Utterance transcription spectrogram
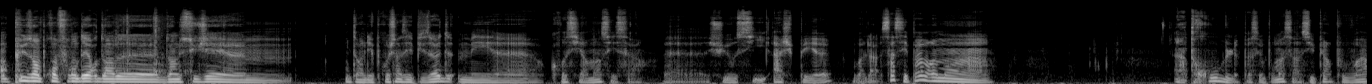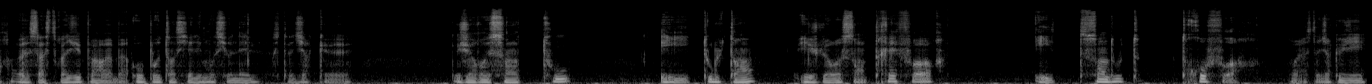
en plus en profondeur dans le, dans le sujet euh, dans les prochains épisodes, mais euh, grossièrement c'est ça. Euh, je suis aussi HPE, voilà. Ça c'est pas vraiment un, trouble, parce que pour moi c'est un super pouvoir. Euh, ça se traduit par bah, haut potentiel émotionnel, c'est-à-dire que je ressens tout et tout le temps, et je le ressens très fort et sans doute trop fort. Voilà, c'est-à-dire que j'ai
